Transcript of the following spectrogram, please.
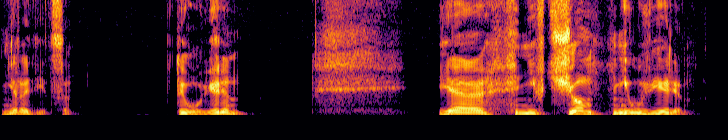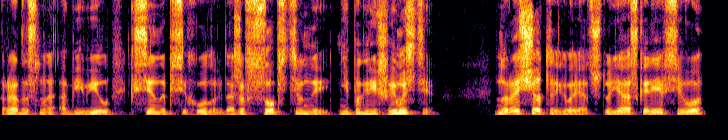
не родится. Ты уверен? «Я ни в чем не уверен», – радостно объявил ксенопсихолог, «даже в собственной непогрешимости. Но расчеты говорят, что я, скорее всего,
